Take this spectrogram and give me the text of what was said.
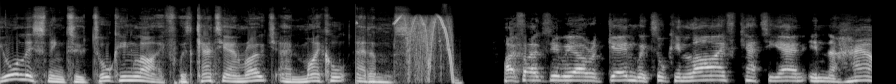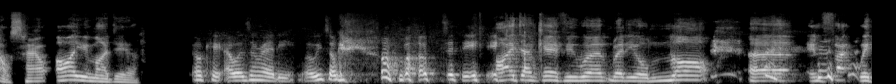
You're listening to Talking Life with Katyann Roach and Michael Adams. Hi, folks. Here we are again. We're talking live. Katyann in the house. How are you, my dear? Okay, I wasn't ready. What are we talking about today? I don't care if you weren't ready or not. Uh, in fact, we're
